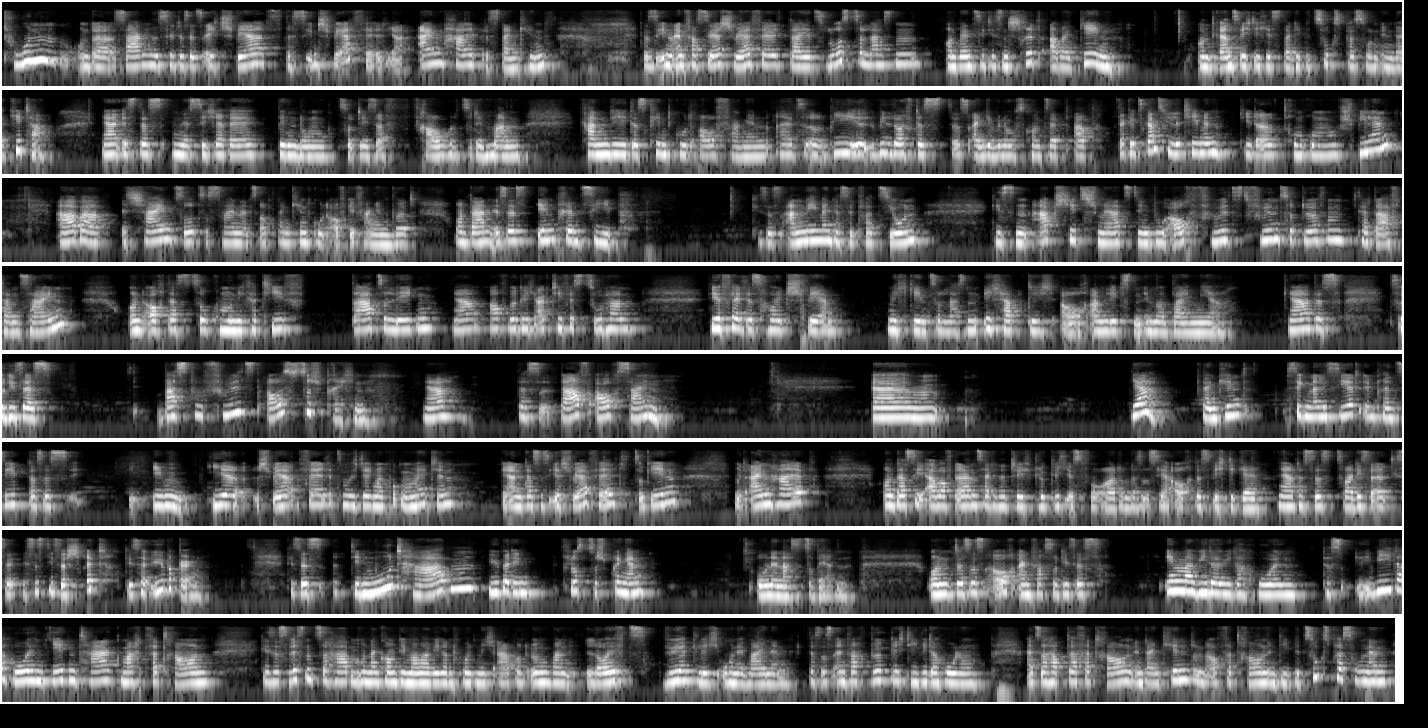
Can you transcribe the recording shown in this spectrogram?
tun und da sagen, dass sie das jetzt echt schwer, dass es ihnen schwerfällt. Ja, eineinhalb ist dein Kind. Dass es ihnen einfach sehr schwer fällt, da jetzt loszulassen. Und wenn sie diesen Schritt aber gehen, und ganz wichtig ist da die Bezugsperson in der Kita, ja, ist das eine sichere Bindung zu dieser Frau oder zu dem Mann? Kann die das Kind gut auffangen? Also wie, wie läuft das, das Eingewöhnungskonzept ab? Da gibt es ganz viele Themen, die da drumherum spielen. Aber es scheint so zu sein, als ob dein Kind gut aufgefangen wird. Und dann ist es im Prinzip dieses Annehmen der Situation, diesen Abschiedsschmerz, den du auch fühlst, fühlen zu dürfen, der darf dann sein. Und auch das so kommunikativ darzulegen, ja, auch wirklich aktives Zuhören. Dir fällt es heute schwer, mich gehen zu lassen. Ich habe dich auch am liebsten immer bei mir. Ja, das so dieses was du fühlst, auszusprechen. Ja, das darf auch sein. Ähm, ja, dein Kind signalisiert im Prinzip, dass es ihm ihr schwer fällt. Jetzt muss ich direkt mal gucken, Mädchen, ja, dass es ihr schwer fällt zu gehen mit eineinhalb und dass sie aber auf der anderen Seite natürlich glücklich ist vor Ort und das ist ja auch das Wichtige. Ja, das ist zwar dieser, dieser, es ist dieser Schritt, dieser Übergang, dieses, den Mut haben, über den Fluss zu springen, ohne nass zu werden. Und das ist auch einfach so dieses immer wieder wiederholen. Das Wiederholen jeden Tag macht Vertrauen, dieses Wissen zu haben und dann kommt die Mama wieder und holt mich ab und irgendwann läuft es wirklich ohne Weinen. Das ist einfach wirklich die Wiederholung. Also hab da Vertrauen in dein Kind und auch Vertrauen in die Bezugspersonen,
